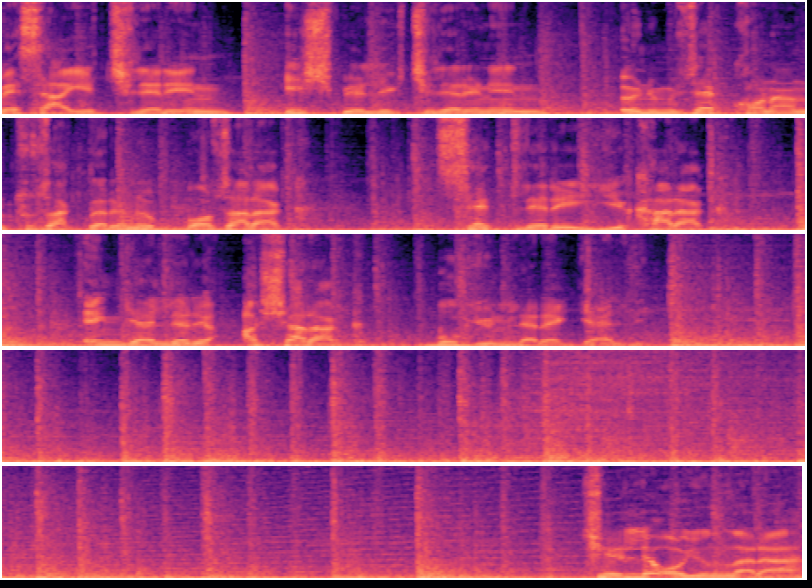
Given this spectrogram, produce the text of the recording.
vesayetçilerin, işbirlikçilerinin önümüze konan tuzaklarını bozarak, setleri yıkarak, engelleri aşarak bugünlere geldik. Kirli oyunlara,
